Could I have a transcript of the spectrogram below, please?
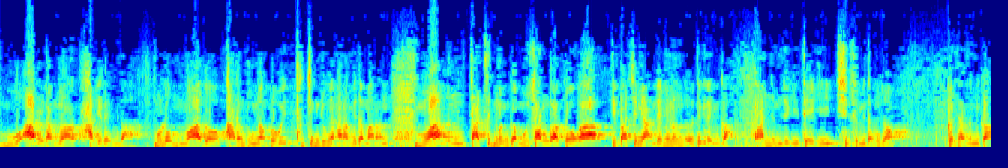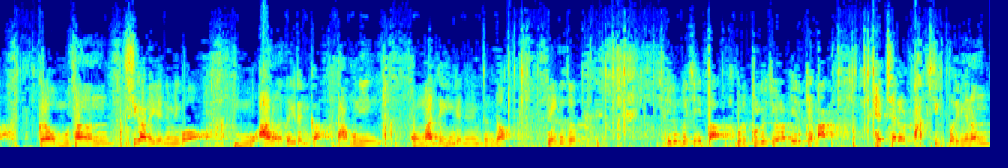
무아를 강조하게 됩니다. 물론 무아도 가장 중요한 법의 특징 중에 하나입니다만은 무아는 자칫 뭔가 무상과 고가 뒷받침이 안 되면은 어떻게 됩니까? 관념적이 되기 쉽습니다. 그죠? 그렇지 않습니까? 그리고 무상은 시간의 개념이고 무아는 어떻게 됩니까? 다분히 공간적인 개념입니다. 그죠? 예를 들어서 이런 것이 있다. 우리 불교식으로 하면 이렇게 막 해체를 팍 시켜버리면은,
